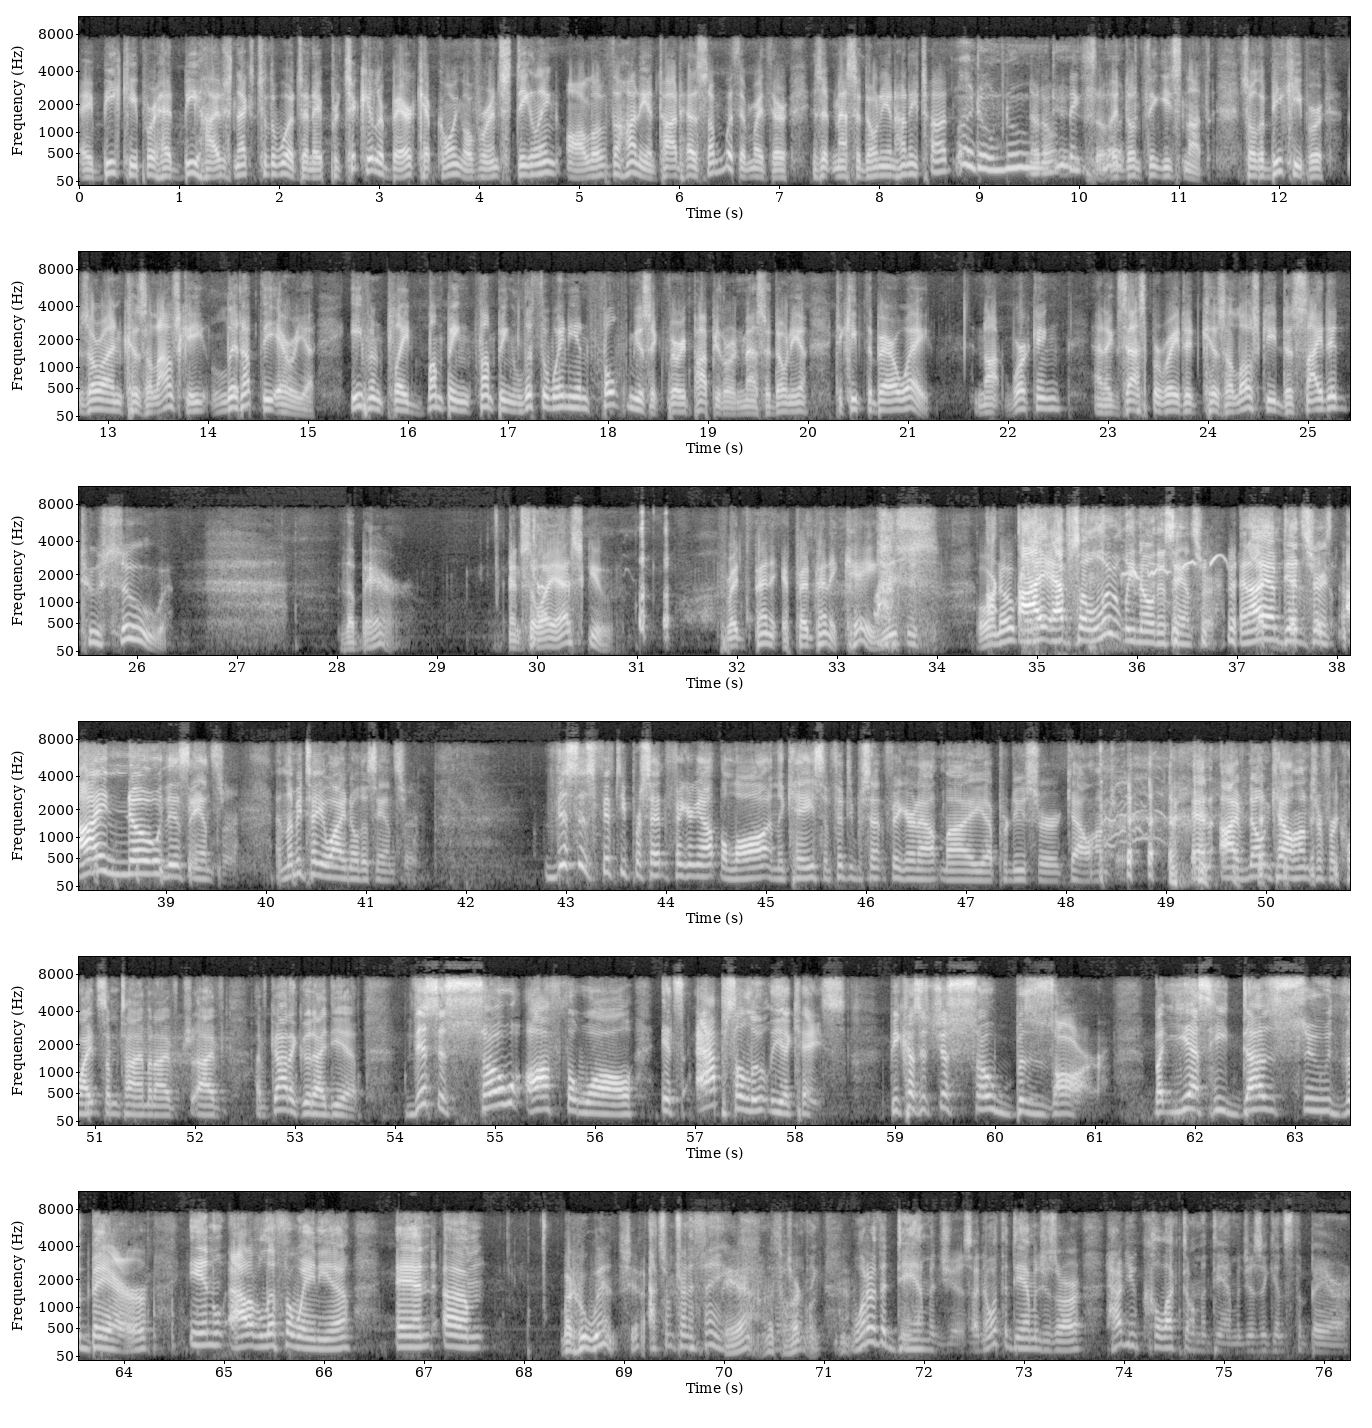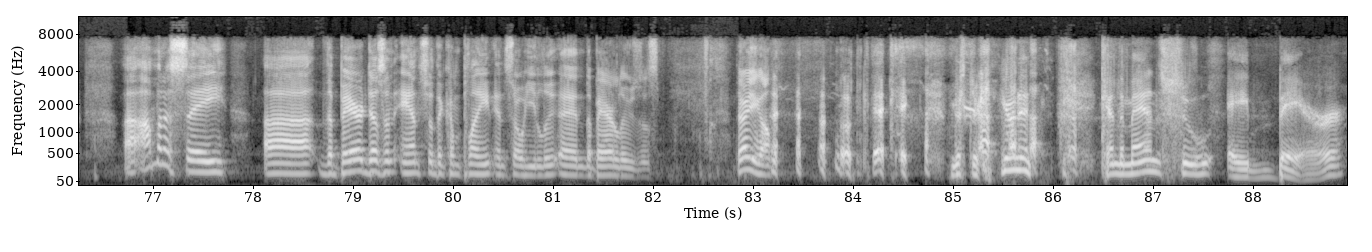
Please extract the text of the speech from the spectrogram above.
a beekeeper had beehives next to the woods, and a particular bear kept going over and stealing all of the honey. And Todd has some with him right there. Is it Macedonian honey, Todd? I don't know. I don't think so. I don't think he's not. So the beekeeper, Zoran Kozalowski, lit up the area, even played bumping, thumping Lithuanian folk music, very popular in Macedonia, to keep the bear away. Not working, an exasperated Kozalowski decided to sue the bear. And so I ask you, Fred Penney, Fred Penney, case or no case? I absolutely know this answer, and I am dead serious. I know this answer. And let me tell you why I know this answer. This is 50% figuring out the law and the case, and 50% figuring out my uh, producer Cal Hunter. and I've known Cal Hunter for quite some time, and I've I've I've got a good idea. This is so off the wall. It's absolutely a case because it's just so bizarre. But yes, he does sue the bear in out of Lithuania, and um, But who wins? Yeah. that's what I'm trying to think. Yeah, that's a hard one. think. What are the damages? I know what the damages are. How do you collect on the damages against the bear? Uh, I'm going to say uh, the bear doesn't answer the complaint, and so he lo- and the bear loses. There you go. okay. Mr. Kiernan, can the man sue a bear?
